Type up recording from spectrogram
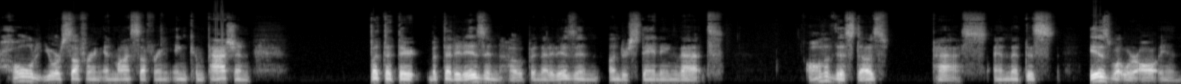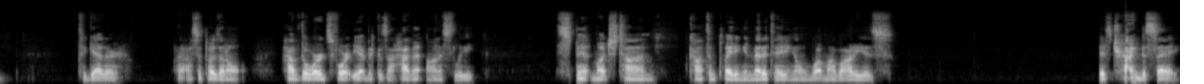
hold your suffering and my suffering in compassion but that there but that it is in hope and that it is in understanding that all of this does pass and that this is what we're all in together. I suppose i don't have the words for it yet because i haven't honestly spent much time contemplating and meditating on what my body is is trying to say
